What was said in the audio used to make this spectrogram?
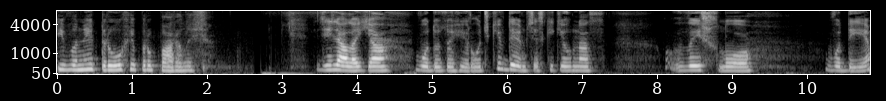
і вони трохи пропарились. Зіляла я воду з огірочків. Дивимося, скільки у нас вийшло води.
